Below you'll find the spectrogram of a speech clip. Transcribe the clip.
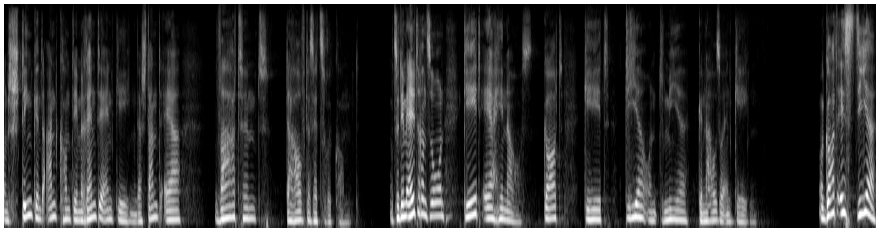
und stinkend ankommt, dem rennt er entgegen. Da stand er wartend darauf, dass er zurückkommt. Und zu dem älteren Sohn geht er hinaus. Gott geht dir und mir genauso entgegen. Und Gott ist dir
